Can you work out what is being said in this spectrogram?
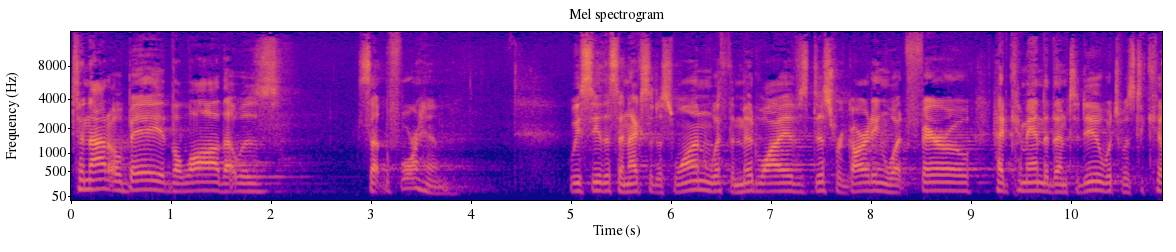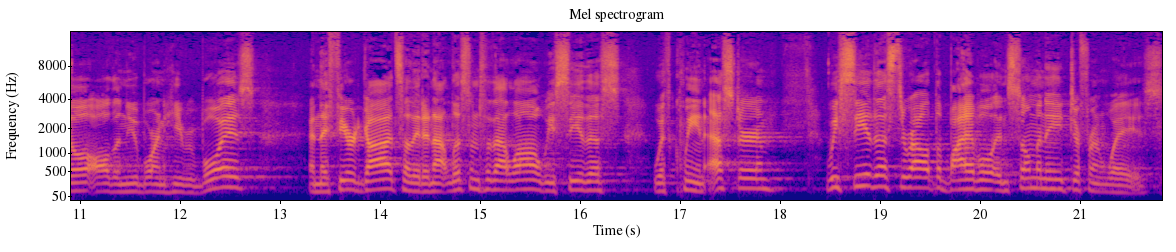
to not obey the law that was set before him. We see this in Exodus 1 with the midwives disregarding what Pharaoh had commanded them to do, which was to kill all the newborn Hebrew boys. And they feared God, so they did not listen to that law. We see this with Queen Esther. We see this throughout the Bible in so many different ways.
